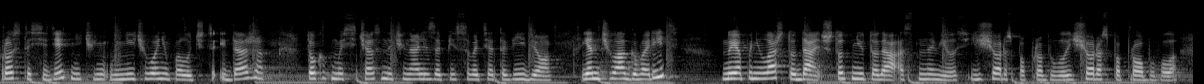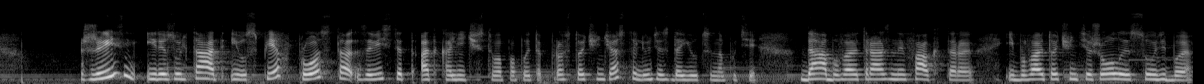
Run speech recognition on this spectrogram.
просто сидеть ничего, ничего не получится, и даже то, как мы сейчас начинали записывать это видео, я начала говорить, но я поняла, что да, что-то не туда, остановилась, еще раз попробовала, еще раз попробовала, жизнь и результат и успех просто зависят от количества попыток. Просто очень часто люди сдаются на пути. Да, бывают разные факторы, и бывают очень тяжелые судьбы.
